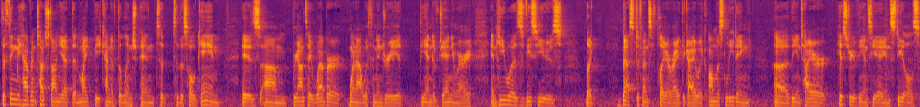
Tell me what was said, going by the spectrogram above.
the thing we haven't touched on yet that might be kind of the linchpin to to this whole game is um, Briante Weber went out with an injury at the end of January, and he was VCU's like best defensive player, right? The guy like almost leading uh, the entire history of the NCAA in steals,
